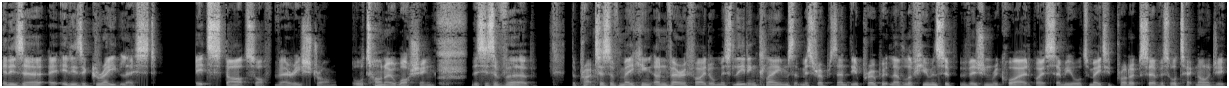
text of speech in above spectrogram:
It is a it is a great list. It starts off very strong. Autono washing. This is a verb. The practice of making unverified or misleading claims that misrepresent the appropriate level of human supervision required by a semi-automated product, service, or technology.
